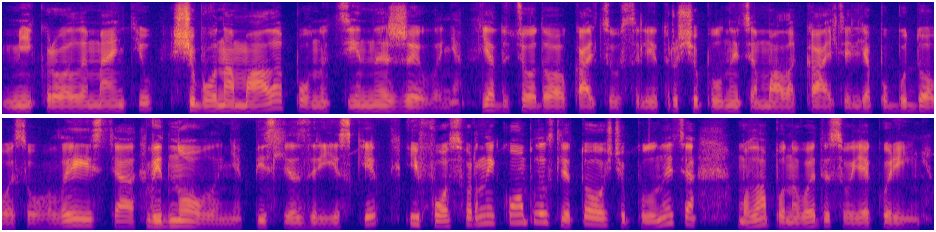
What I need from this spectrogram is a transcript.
мікроелементів, щоб вона мала повноцінне живлення. Я до цього давав кальцію селітру, щоб полуниця мала кальцій для побудови свого листя, відновлення після зрізки, і фосфорний комплекс для того, щоб полуниця могла поновити своє коріння.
